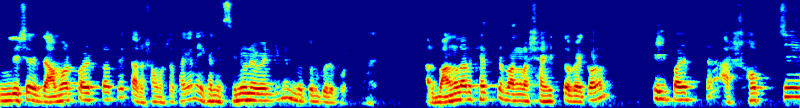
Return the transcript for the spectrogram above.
ইংলিশের গ্রামার পার্টটাতে কারও সমস্যা থাকে না, এখানে সিনোনেম অ্যান্টোনিম নতুন করে পড়তে হয়। আর বাংলার ক্ষেত্রে বাংলা সাহিত্য ব্যাকরণ, এই পার্টটা আর সবচেয়ে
